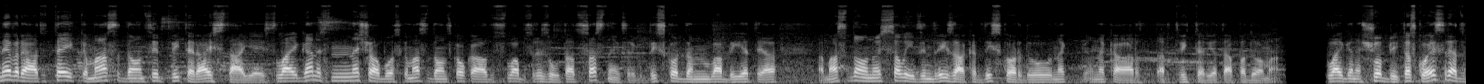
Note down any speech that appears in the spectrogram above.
nevarētu teikt, ka Mastodons ir Twitter aizstājējis. Lai gan es nešaubos, ka Mastodons kaut kādus labus rezultātus sasniegs. Arī Discordam labi iet. Ja. Mastodonu es salīdzinu drīzāk ar Discordu ne, nekā ar, ar Twitter, ja tā padomā. Lai gan šobrīd, tas, ko es redzu,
